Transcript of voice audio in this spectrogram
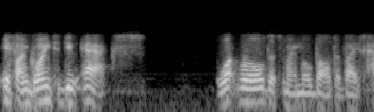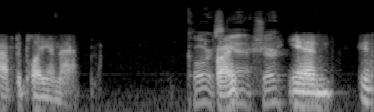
if I'm going to do X, what role does my mobile device have to play in that? Of course. Right? Yeah. Sure. And, and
